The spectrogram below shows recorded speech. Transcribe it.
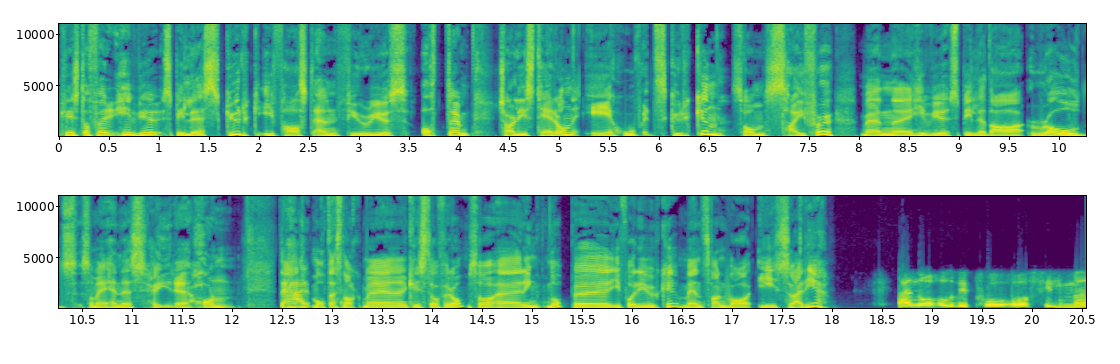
Kristoffer Hivju spiller skurk i Fast and Furious 8. Charlize Theron er hovedskurken, som Cypher, men Hivju spiller da Rhodes, som er hennes høyre hånd. Det her måtte jeg snakke med Kristoffer om, så jeg ringte han opp eh, i forrige uke mens han var i Sverige. Nei, Nå holder vi på å filme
